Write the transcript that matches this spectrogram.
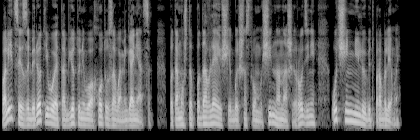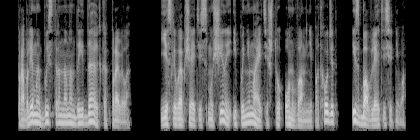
Полиция заберет его и отобьет у него охоту за вами гоняться, потому что подавляющее большинство мужчин на нашей родине очень не любят проблемы. Проблемы быстро нам надоедают, как правило, если вы общаетесь с мужчиной и понимаете, что он вам не подходит, избавляйтесь от него.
